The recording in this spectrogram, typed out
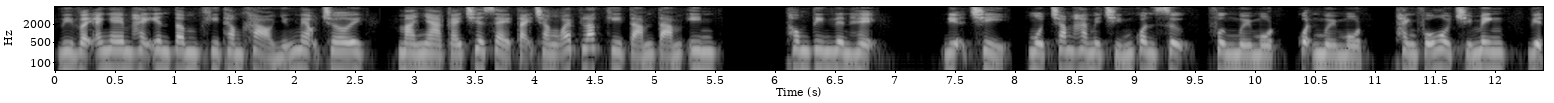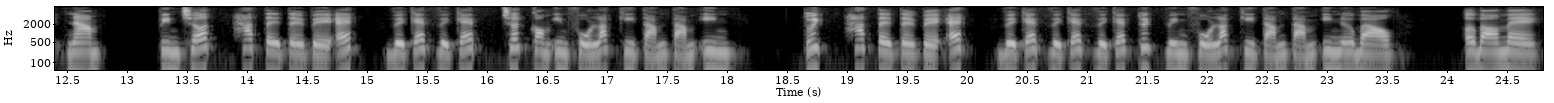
Vì vậy anh em hãy yên tâm khi tham khảo những mẹo chơi mà nhà cái chia sẻ tại trang web Lucky 88 In. Thông tin liên hệ. Địa chỉ: 129 Quân sự, phường 11, quận 11, thành phố Hồ Chí Minh, Việt Nam. Pinchert: https www.com info lucky 88 in. Twitch: https www.twitch lucky 88 in about. About me:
